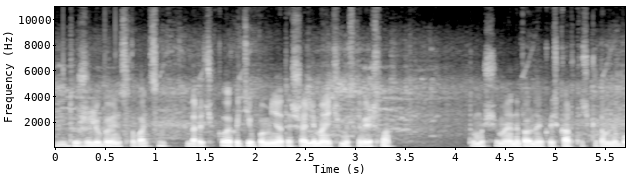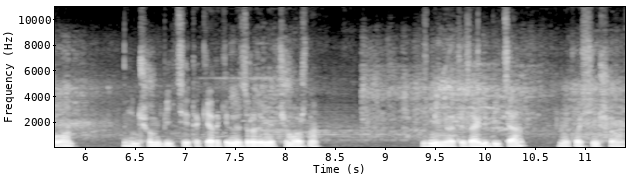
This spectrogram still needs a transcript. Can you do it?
Дуже любив він словатися. До речі, коли хотів поміняти шелі, мене чомусь не вийшло. Тому що в мене, напевно, якоїсь карточки там не було на іншому бійці. Так я таки не зрозумів, чи можна змінювати взагалі бійця на якогось іншого,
